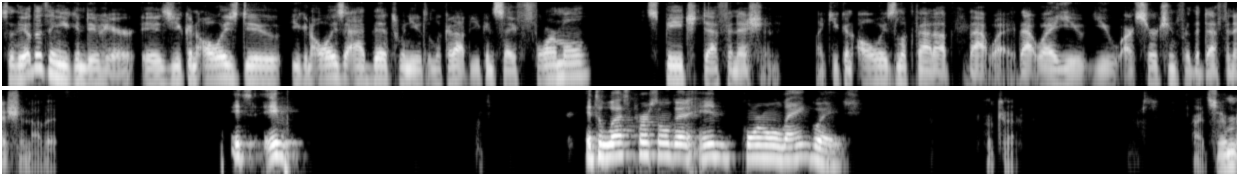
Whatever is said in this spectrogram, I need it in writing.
So the other thing you can do here is you can always do, you can always add this when you look it up. You can say formal speech definition. Like you can always look that up that way. That way you, you are searching for the definition of it. it's it. It's less personal than informal language. Okay. All right, so here's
